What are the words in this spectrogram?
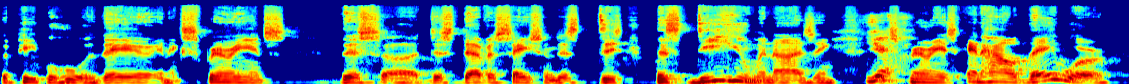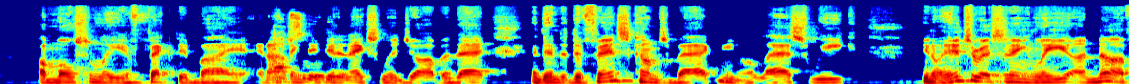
the people who were there and experienced this uh, this devastation, this this, this dehumanizing yeah. experience, and how they were emotionally affected by it. And I Absolutely. think they did an excellent job of that. And then the defense comes back, you know, last week. You know, interestingly enough,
